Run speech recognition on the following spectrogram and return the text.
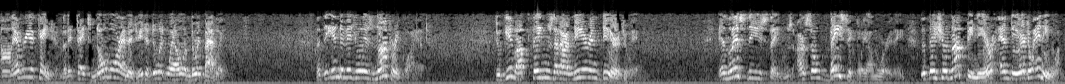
on every occasion that it takes no more energy to do it well than do it badly. That the individual is not required to give up things that are near and dear to him unless these things are so basically unworthy that they should not be near and dear to anyone.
